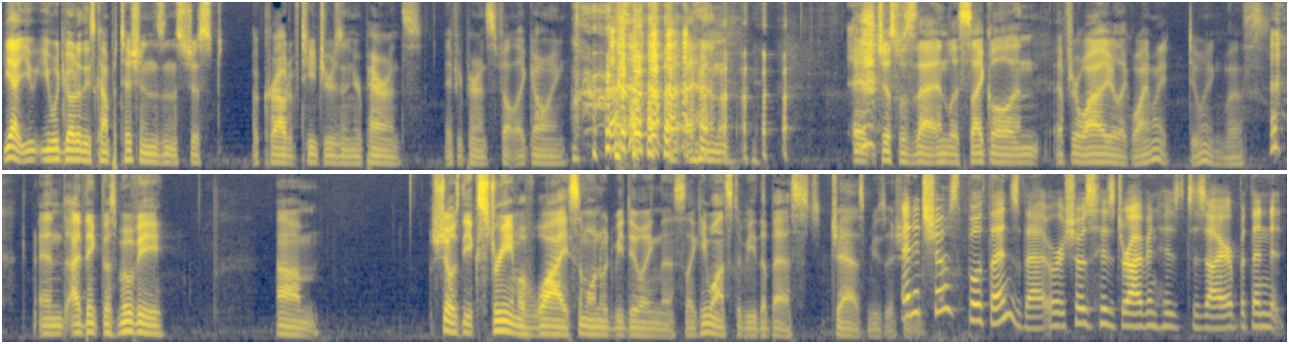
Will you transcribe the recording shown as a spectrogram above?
yeah, you, you would go to these competitions and it's just a crowd of teachers and your parents, if your parents felt like going. and it just was that endless cycle and after a while you're like why am i doing this and i think this movie um shows the extreme of why someone would be doing this like he wants to be the best jazz musician And it shows both ends of that, or it shows his drive and his desire. But then, it,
